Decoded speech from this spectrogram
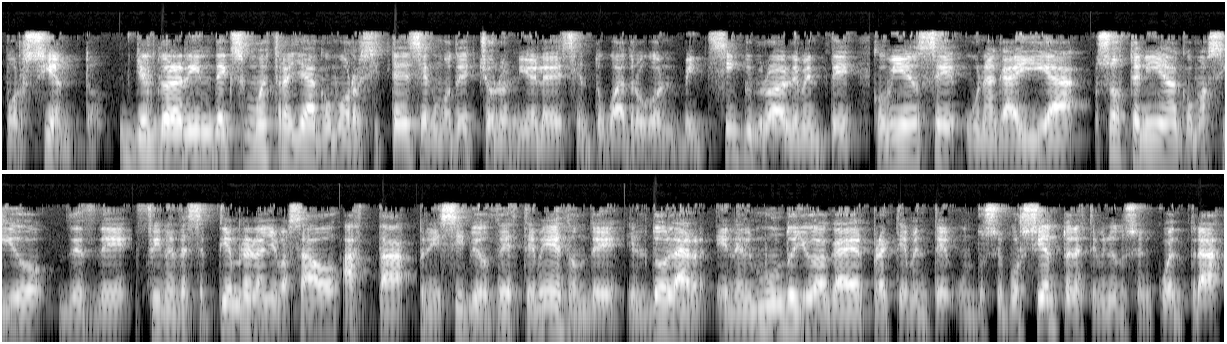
y el dólar index muestra ya como resistencia, como techo, los niveles de 104,25 y probablemente comience una caída sostenida como ha sido desde fines de septiembre del año pasado hasta principios de este mes, donde el dólar en el mundo llegó a caer prácticamente un 12%. En este minuto se encuentra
